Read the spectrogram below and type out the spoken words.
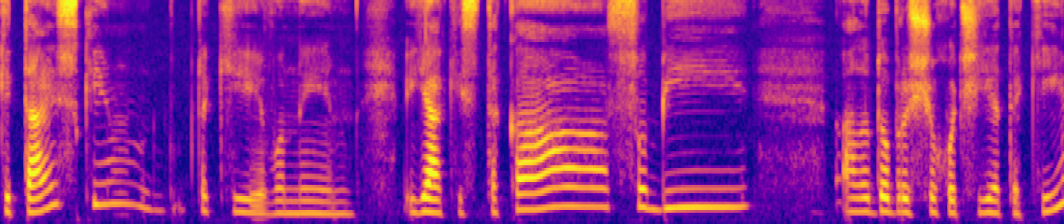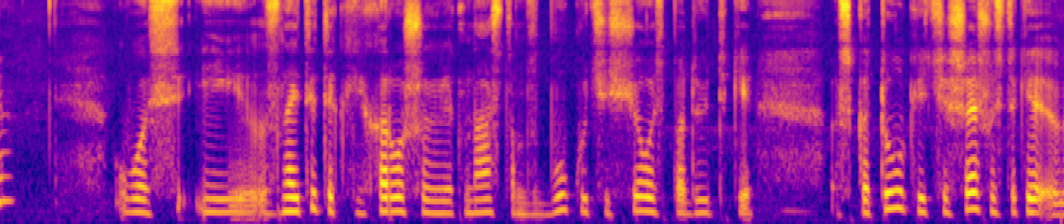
китайські, такі вони якість така собі, але добре, що хоч є такі. Ось, і знайти такі хороші, як нас там з буку чи щось, подають такі шкатулки чи ще щось таке, е,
